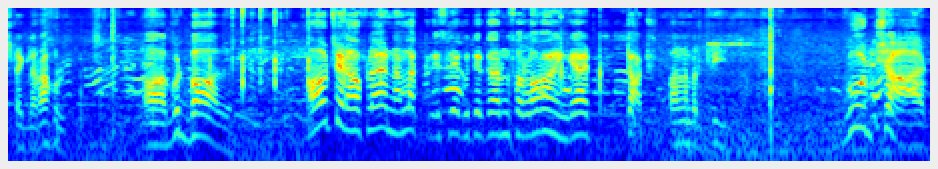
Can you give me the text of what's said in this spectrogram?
ஸ்ட்ரைக்கில் ராகுல் குட் பால் அவுட் சைட் ஆஃப்ல நல்லா கிரீஸ்லேயே குத்திருக்காருன்னு சொல்லலாம். இங்கே dot ball number three good shot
